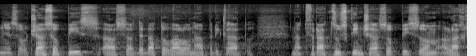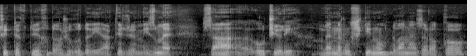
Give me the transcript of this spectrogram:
doniesol časopis a sa debatovalo napríklad nad francúzským časopisom L'Architecture d'aujourd'hui a keďže my sme sa e, učili len ruštinu 12 rokov,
